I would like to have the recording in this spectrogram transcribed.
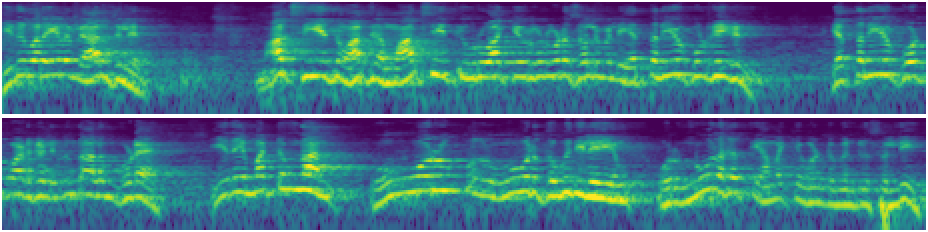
இதுவரையிலும் யாரும் சொல்லல. மார்க்சியத்தை மார்க்சி- மார்க்சியத்தை உருவாக்கியவர்கள் கூட சொல்லவில்லை. எத்தனையோ கொள்கைகள் எத்தனையோ கோட்பாடுகள் இருந்தாலும் கூட இதை மட்டும்தான் ஒவ்வொரு ஒவ்வொரு தொகுதியிலேயும் ஒரு நூலகத்தை அமைக்க வேண்டும் என்று சொல்லி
